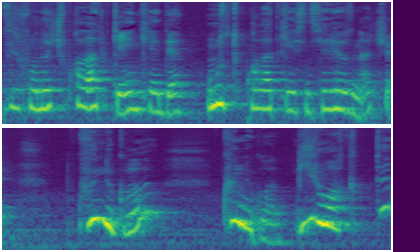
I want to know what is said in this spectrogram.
телефон өчүп калат экен кээде унутуп калат экенсиң серьезночу күнүгө күнүгө бир убакытты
